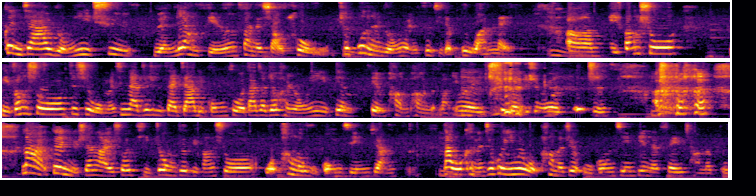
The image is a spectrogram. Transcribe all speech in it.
更加容易去原谅别人犯的小错误，却不能容忍自己的不完美。嗯、呃，比方说，比方说，就是我们现在就是在家里工作，大家就很容易变变胖胖的嘛，因为吃的就是没有节制。嗯、那对女生来说，体重就比方说我胖了五公斤这样子，那我可能就会因为我胖的这五公斤变得非常的不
